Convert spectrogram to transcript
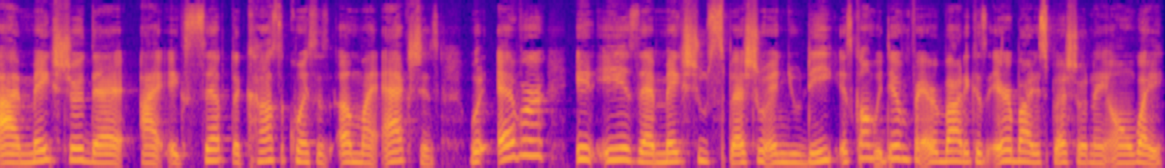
I make sure that I accept the consequences of my actions. Whatever it is that makes you special and unique, it's gonna be different for everybody because everybody's special in their own way.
